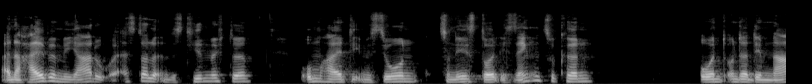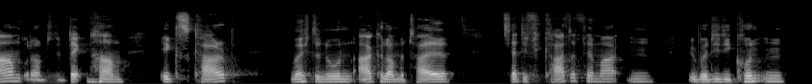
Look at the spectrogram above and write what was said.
eine halbe Milliarde US-Dollar investieren möchte, um halt die Emissionen zunächst deutlich senken zu können. Und unter dem Namen oder unter dem Decknamen X-Carb möchte nun ArcelorMittal Zertifikate vermarkten, über die die Kunden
